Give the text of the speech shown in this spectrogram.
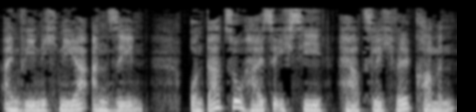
ein wenig näher ansehen, und dazu heiße ich Sie herzlich willkommen.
